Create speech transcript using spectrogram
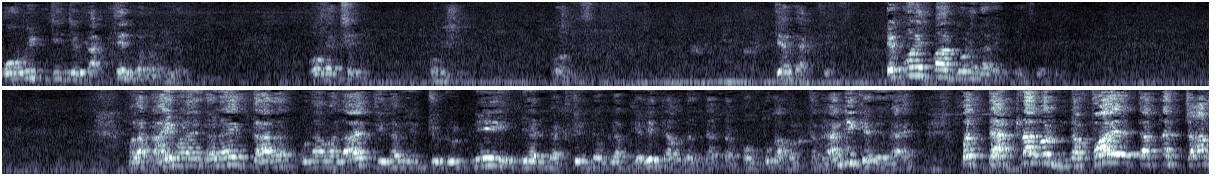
कोविडची जी वॅक्सिन बनवली होती. कोविशिल्ड. कोविशिल्ड ते वॅक्सिन एकोणीस पाच दोन हजार एकवीस रोजी. मला काही म्हणायचं नाही भारत पुनावाला सिरम इन्स्टिट्यूटने इंडियन वॅक्सिन डेव्हलप केली त्याबद्दल त्याचं कौतुक आपण सगळ्यांनी केलेलं आहे. पण त्यातला जो नफा आहे त्यातला चार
